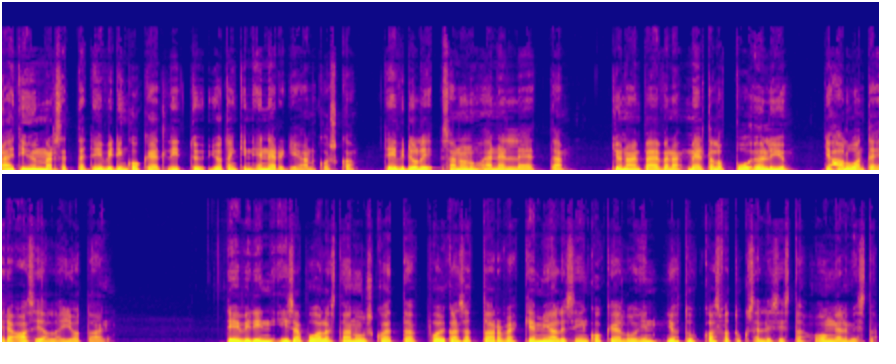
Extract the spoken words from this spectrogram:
Äiti ymmärsi, että Davidin kokeet liittyi jotenkin energiaan, koska David oli sanonut hänelle, että jonain päivänä meiltä loppuu öljy ja haluan tehdä asialle jotain. Davidin isä puolestaan uskoi, että poikansa tarve kemiallisiin kokeiluihin johtuu kasvatuksellisista ongelmista.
